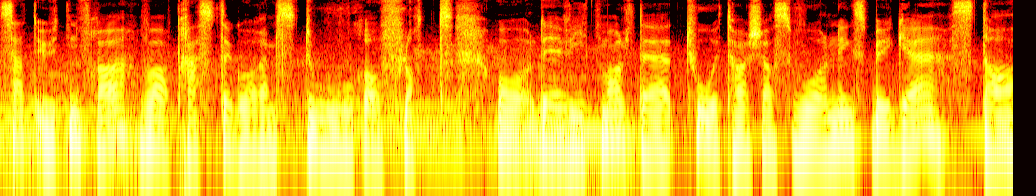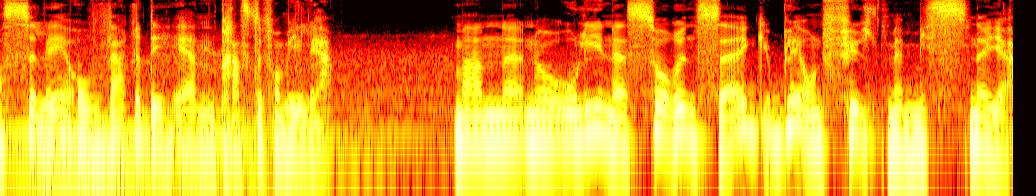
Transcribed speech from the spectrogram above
Sett utenfra var prestegården stor og flott, og det hvitmalte toetasjers våningsbygget staselig og verdig en prestefamilie. Men når Oline så rundt seg, ble hun fylt med misnøye.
